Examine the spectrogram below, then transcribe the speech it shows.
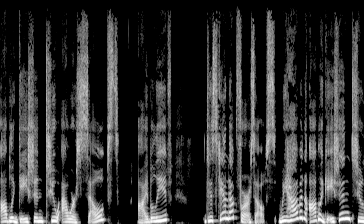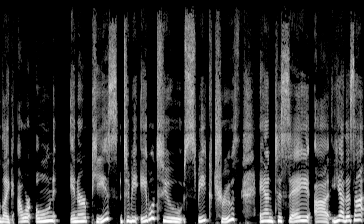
obligation to ourselves, I believe, to stand up for ourselves. We have an obligation to like our own inner peace to be able to speak truth and to say, uh, yeah, that's not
